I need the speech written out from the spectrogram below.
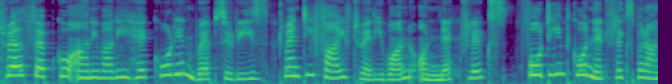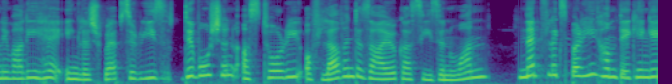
12 Feb को आने वाली है Korean web series 2521 on Netflix 14th को नेटफ्लिक्स पर आने वाली है English web series devotion a story of love and desire का सीज़न वन नेटफ्लिक्स पर ही हम देखेंगे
